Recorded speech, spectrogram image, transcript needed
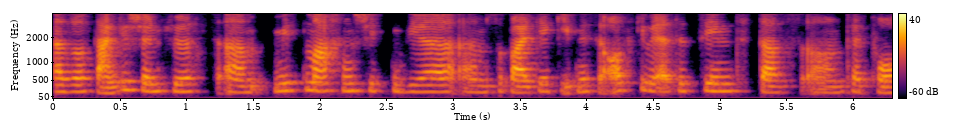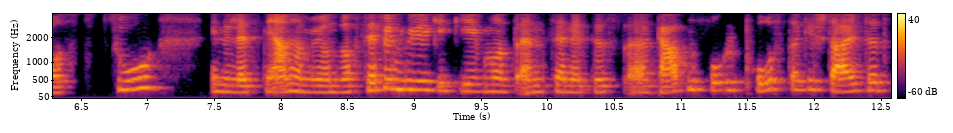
Also als Dankeschön fürs ähm, Mitmachen schicken wir, ähm, sobald die Ergebnisse ausgewertet sind, das ähm, per Post zu. In den letzten Jahren haben wir uns auch sehr viel Mühe gegeben und ein sehr nettes äh, Gartenvogelposter gestaltet,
